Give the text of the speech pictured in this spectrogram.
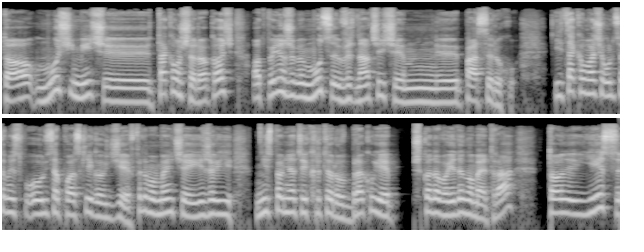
to musi mieć y, taką szerokość odpowiednią, żeby móc wyznaczyć pasy ruchu. I taką właśnie ulicą jest ulica Płaskiego, gdzie w pewnym momencie, jeżeli nie spełnia tych kryteriów, brakuje przykładowo jednego metra, to jest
